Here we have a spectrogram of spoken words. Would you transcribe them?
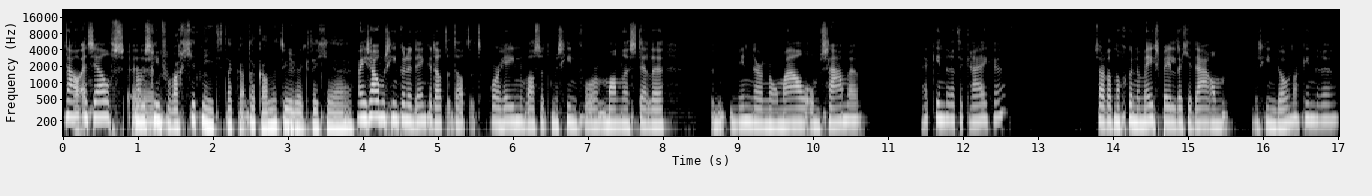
Nou, en zelfs... Maar eh, misschien verwacht je het niet. Dat kan, dat kan natuurlijk. Dat je, Maar je zou misschien kunnen denken dat, dat het voorheen was het misschien voor mannen stellen minder normaal om samen hè, kinderen te krijgen. Zou dat nog kunnen meespelen dat je daarom misschien donorkinderen...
